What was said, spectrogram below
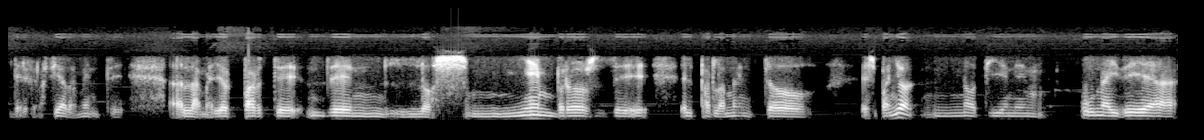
desgraciadamente la mayor parte de los miembros del Parlamento español. No tienen una idea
